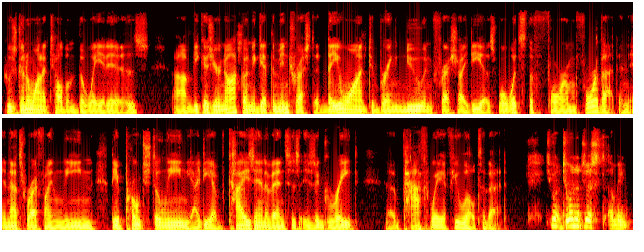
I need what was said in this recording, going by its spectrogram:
who's going to want to tell them the way it is um, because you're not going to get them interested. They want to bring new and fresh ideas. Well, what's the forum for that? And, and that's where I find lean, the approach to lean, the idea of Kaizen events is, is a great uh, pathway, if you will, to that. Do you, want, do you want to just, I mean,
